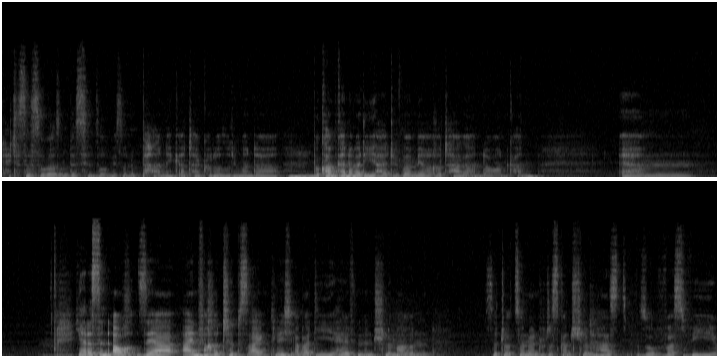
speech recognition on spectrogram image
Vielleicht ist das sogar so ein bisschen so wie so eine Panikattacke oder so, die man da mhm. bekommen kann, aber die halt über mehrere Tage andauern kann. Ähm ja, das sind auch sehr einfache Tipps eigentlich, aber die helfen in schlimmeren Situationen, wenn du das ganz schlimm hast. So was wie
